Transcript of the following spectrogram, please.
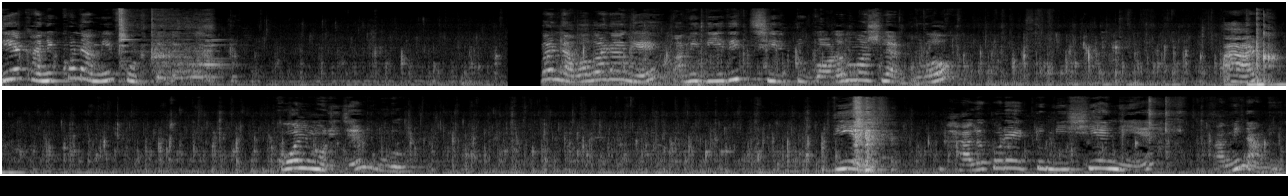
দিয়ে খানিকক্ষণ আমি ফুটতে দেবো। এবার নামাবার আগে আমি দিয়ে দিচ্ছি একটু গরম মশলার গুঁড়ো আর গোলমরিচের গুঁড়ো। দিয়ে ভালো করে একটু মিশিয়ে নিয়ে আমি নামিয়ে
